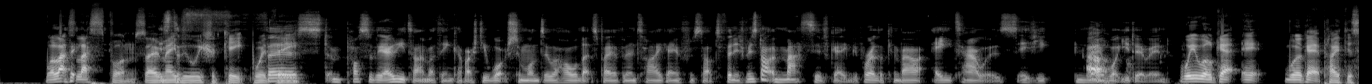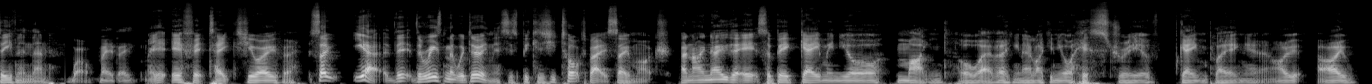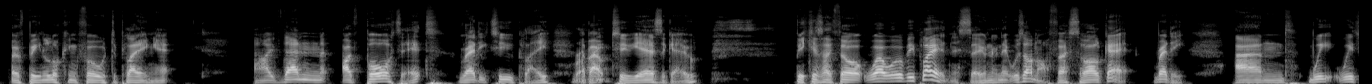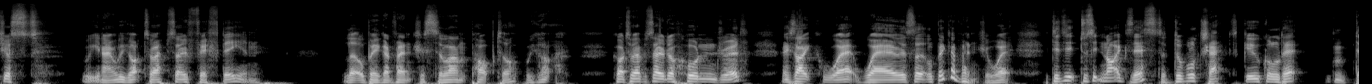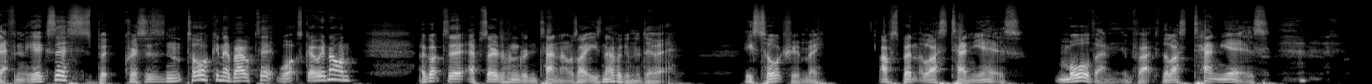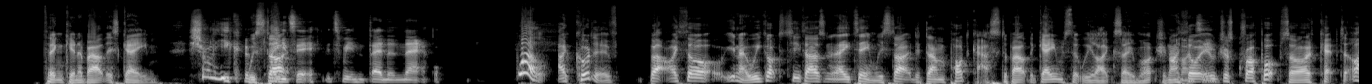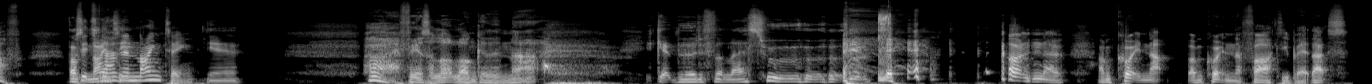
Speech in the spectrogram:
well, that's less fun. So maybe we should keep with the. First and possibly only time I think I've actually watched someone do a whole let's play of an entire game from start to finish. I mean, it's not a massive game. You're probably looking about eight hours if you know Oh. what you're doing. We will get it. We'll get it played this evening then. Well, maybe. if it takes you over. So yeah, the the reason that we're doing this is because you talked about it so much, and I know that it's a big game in your mind or whatever, you know, like in your history of game playing. I I have been looking forward to playing it. I've then I've bought it ready to play Right. about two years ago because I thought, well, we'll be playing this soon, and it was on offer, so I'll get it ready. And we we just you know we got to episode fifty, and Little Big Adventure still hadn't popped up. We got got to episode hundred, and it's like, where where is Little Big Adventure? Where did it? Does it not exist? I double checked, googled it. Mm, Definitely exists, but Chris isn't talking about it. What's going on? I got to episode 110. I was like, he's never going to do it. He's torturing me. I've spent the last 10 years, more than, in fact, the last 10 years thinking about this game. Surely you could We have start- played it between then and now. Well, I could have, but I thought, you know, we got to 2018. We started a damn podcast about the games that we like so much, and I thought it would just crop up, so I've kept it off. Was it 19. 2019? Yeah. Oh, it feels a lot longer than that. You get murdered for less. oh no, I'm quitting that. I'm quitting the farty bit. That's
